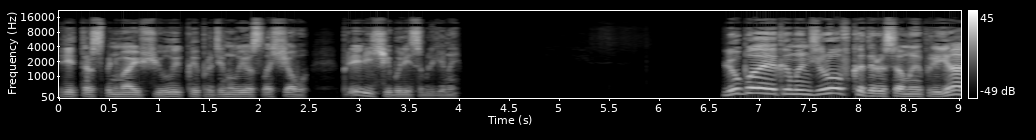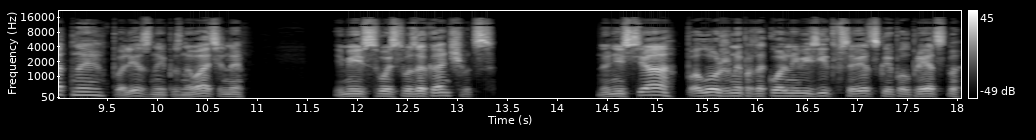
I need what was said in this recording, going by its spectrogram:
Риттер с понимающей улыбкой протянул ее Слащеву. Приличия были соблюдены. Любая командировка, даже самая приятная, полезная и познавательная, имеет свойство заканчиваться. Нанеся положенный протокольный визит в советское полпредство,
